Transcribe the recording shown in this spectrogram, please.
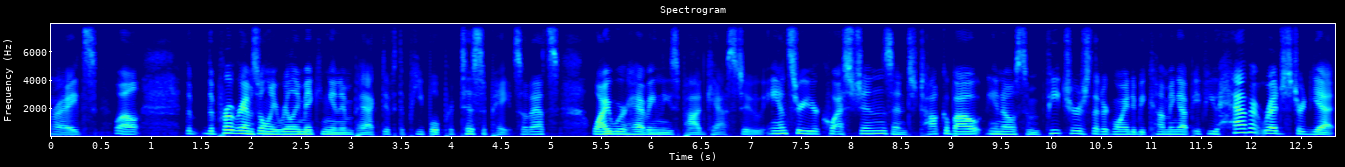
Right. Well, the, the program's only really making an impact if the people participate. So that's why we're having these podcasts to answer your questions and to talk about, you know, some features that are going to be coming up. If you haven't registered yet,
